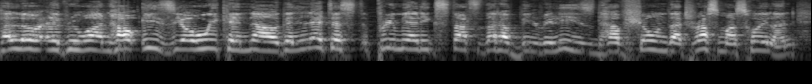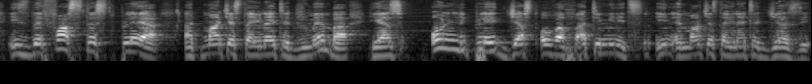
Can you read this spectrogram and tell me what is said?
Hello everyone, how is your weekend now? The latest Premier League stats that have been released have shown that Rasmus Højlund is the fastest player at Manchester United. Remember, he has only played just over 30 minutes in a Manchester United jersey,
